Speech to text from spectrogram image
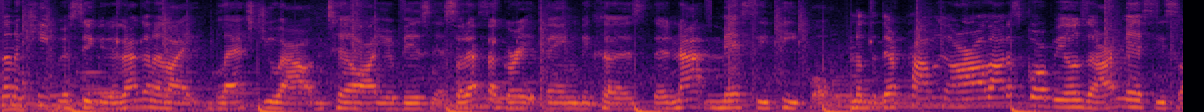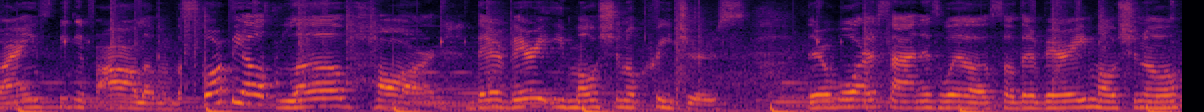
they're gonna keep your secret. They're not gonna like blast you out and tell all your business. So that's a great thing because they're not messy people. There probably are a lot of Scorpios that are messy so I ain't speaking for all of them but Scorpios love hard. They're very emotional creatures. They're water sign as well so they're very emotional.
